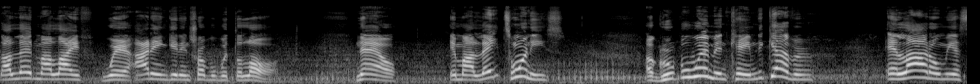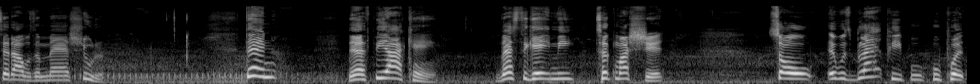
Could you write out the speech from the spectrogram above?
I led my life where I didn't get in trouble with the law. Now, in my late 20s, a group of women came together and lied on me and said I was a mass shooter. Then the FBI came, investigated me, took my shit. So it was black people who put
